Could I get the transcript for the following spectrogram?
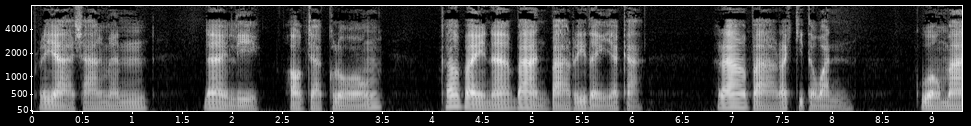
พระยาช้างนั้นได้หลีกออกจากโขลง เข้าไปหน้าบ้านปาริเลยกะ ร่าป่ารักกิตวันกวงไม้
